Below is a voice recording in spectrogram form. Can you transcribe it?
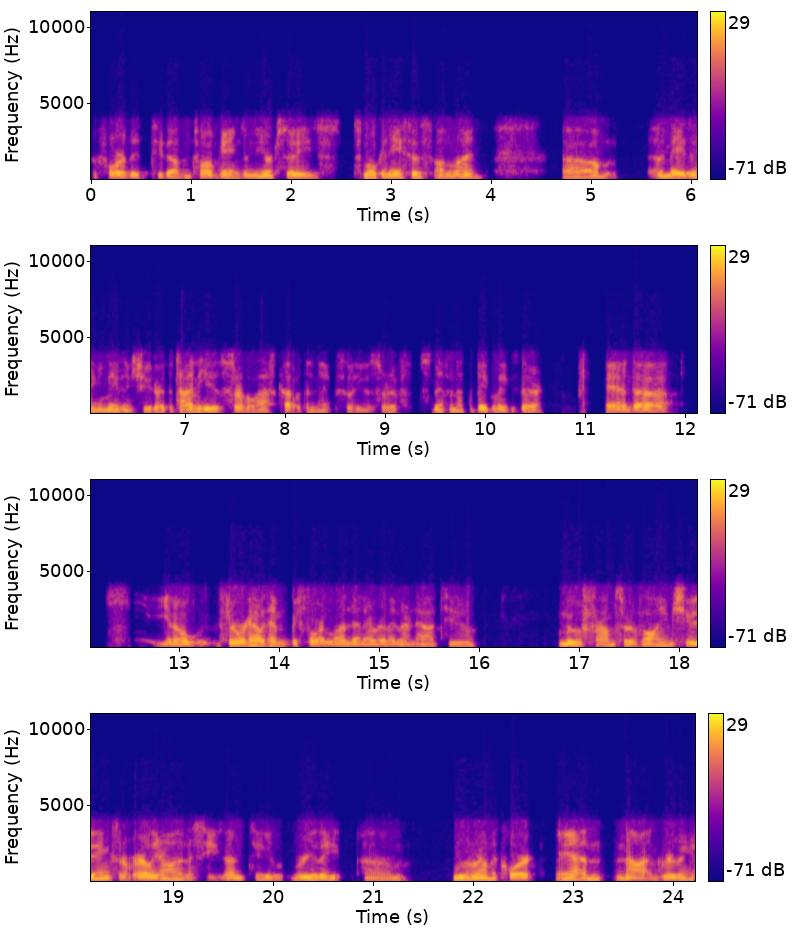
before the 2012 games in New York City. He's Smoking Aces online. Um, an amazing, amazing shooter. At the time, he was sort of a last cut with the Knicks, so he was sort of sniffing at the big leagues there. And uh, you know, through working out with him before London, I really learned how to move from sort of volume shooting, sort of earlier on in the season, to really um, moving around the court and not grooving a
